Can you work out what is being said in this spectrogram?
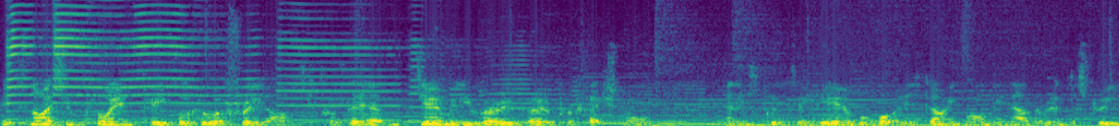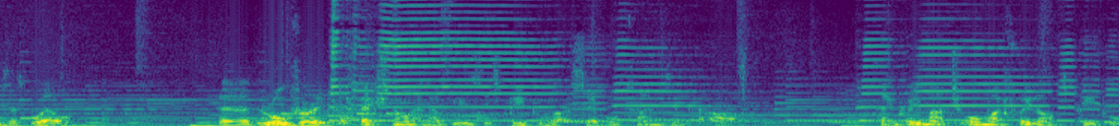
It's nice employing people who are freelance because they're generally very, very professional and it's good to hear about what is going on in other industries as well. Uh, they're all very professional and I've used these people like several times in the past. Thank you very much, all my freelance people.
